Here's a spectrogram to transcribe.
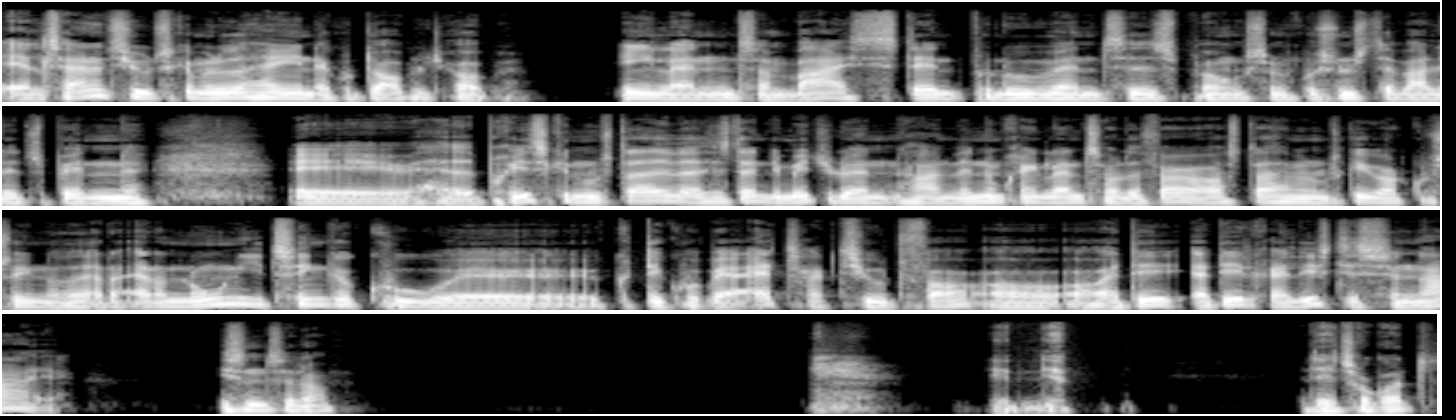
Alternativt skal man ud og have en, der kunne dobbeltjobbe. En eller anden, som var assistent på nuværende tidspunkt, som kunne synes, det var lidt spændende. Øh, havde Priske nu stadig været assistent i Midtjylland, har han vendt omkring landsholdet før også, der havde man måske godt kunne se noget. Er der, er der nogen, I tænker, kunne, øh, det kunne være attraktivt for, og, og er, det, er det et realistisk scenarie i sådan et setup? Jeg, jeg det jeg tror godt,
